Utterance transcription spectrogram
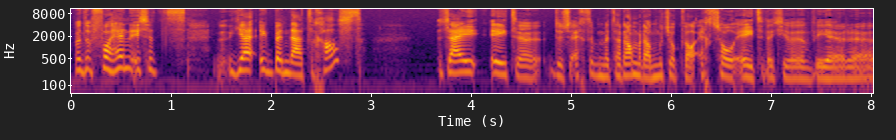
Want voor hen is het. Ja, ik ben daar te gast. Zij eten dus echt met de Ramadan moet je ook wel echt zo eten dat je weer uh,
